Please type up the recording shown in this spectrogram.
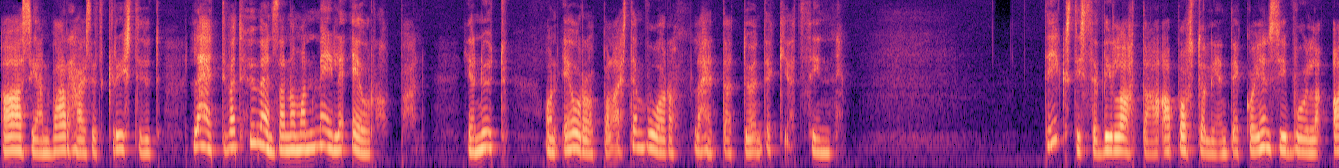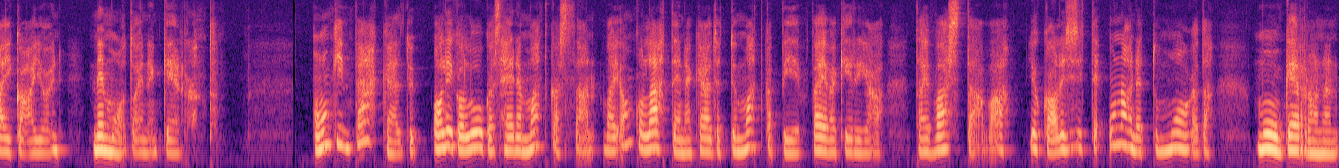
Aasian varhaiset kristityt lähettivät hyvän sanoman meille Eurooppaan. Ja nyt on eurooppalaisten vuoro lähettää työntekijät sinne. Tekstissä vilahtaa apostolien tekojen sivuilla aika-ajoin memuotoinen kerronta. Onkin pähkäilty, oliko Luukas heidän matkassaan vai onko lähteenä käytetty matkapäiväkirjaa tai vastaavaa, joka olisi sitten unohdettu muokata muun kerronnan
